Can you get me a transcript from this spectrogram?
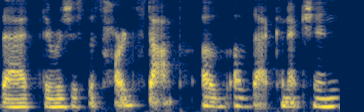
that there was just this hard stop of, of that connection.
